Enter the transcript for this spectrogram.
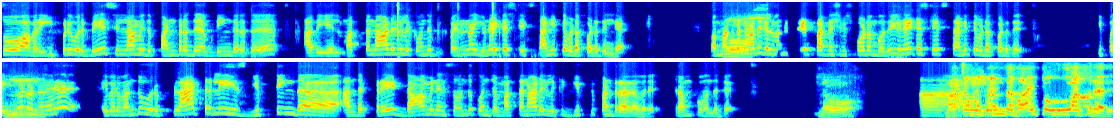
சோ அவர் இப்படி ஒரு பேஸ் இல்லாம இது பண்றது அப்படிங்கிறது அது மத்த நாடுகளுக்கு வந்து இப்ப என்ன யுனைடெட் ஸ்டேட்ஸ் தனித்து விடப்படுதுங்க. ஓ. நாடுகள் வந்து ட்ரேட் பார்ட்னர்ஷிப்ஸ் போடும்போது யுனைடெட் ஸ்டேட்ஸ் தனித்து விடப்படுது. இப்ப இன்னொன்னு இவர் வந்து ஒரு பிளாட்டர்லி இஸ் கிஃப்டிங் த அந்த ட்ரேட் டாமினன்ஸ் வந்து கொஞ்சம் மத்த நாடுகளுக்கு கிஃப்ட் பண்றாரு அவரு ட்ரம்ப் வந்துட்டு. வாய்ப்பை உருவாக்குறாரு.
